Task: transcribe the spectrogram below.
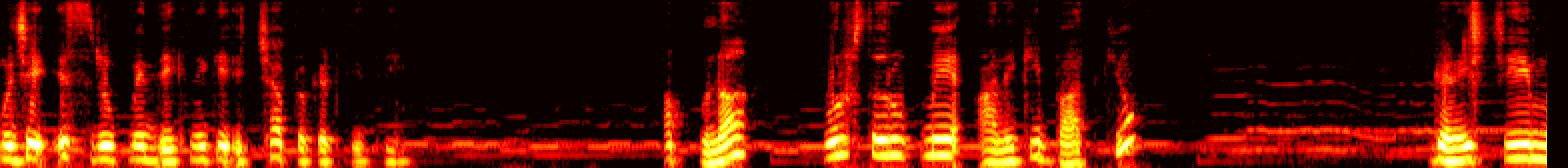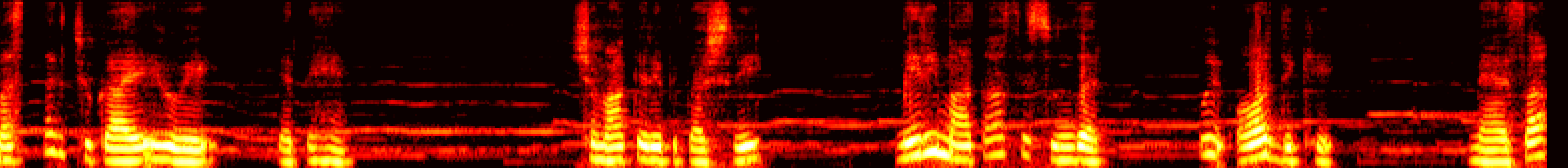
मुझे इस रूप में देखने की इच्छा प्रकट की थी। अब पुनः पूर्व स्वरूप में आने की बात क्यों? गणेश जी मस्तक झुकाए हुए कहते हैं, क्षमा करे पिताश्री, मेरी माता से सुंदर कोई और दिखे। मैं ऐसा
